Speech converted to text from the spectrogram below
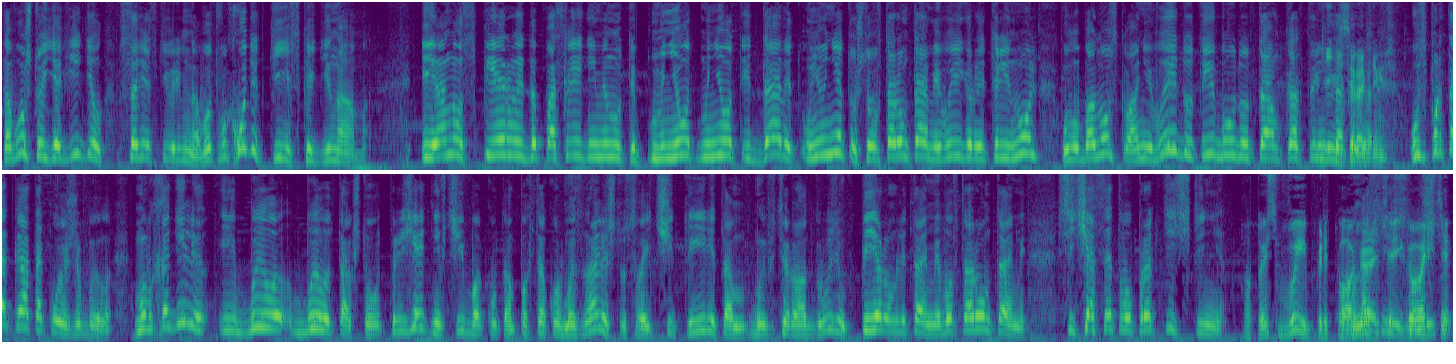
того, что я видел в советские времена. Вот выходит киевская «Динамо», и оно с первой до последней минуты мнет, мнет и давит. У него нету, что во втором тайме выигрывает 3-0, у Лобановского они выйдут и будут там как-то не так. Серафимович. У Спартака такое же было. Мы выходили, и было, было так, что вот приезжает Нефчи Баку, там, Пахтакор, мы знали, что свои 4, там, мы все равно отгрузим в первом ли тайме, во втором тайме. Сейчас этого практически нет. Ну, то есть вы предполагаете и говорите...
